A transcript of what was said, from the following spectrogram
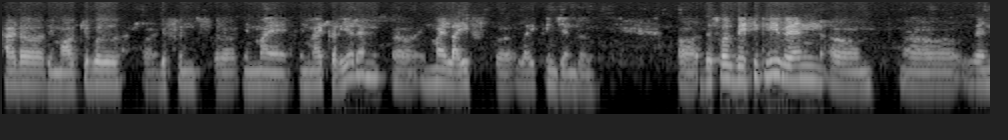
had a remarkable uh, difference uh, in my in my career and uh, in my life life in general. this was basically when um, when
